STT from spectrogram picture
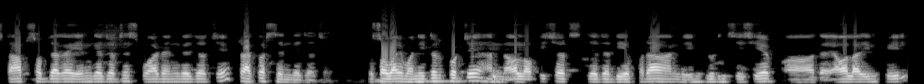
স্টাফ সব জায়গায় এনগেজ আছে স্কোয়াড এনগেজ আছে ট্র্যাকার্স এনগেজ আছে। তো সবাই মনিটর করছে অল অফিসার্স যেটা ডিএফরা and including CCF all are in field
